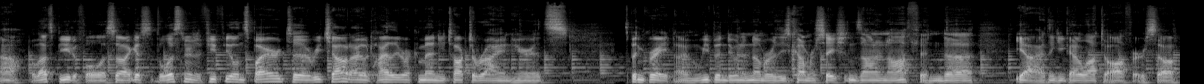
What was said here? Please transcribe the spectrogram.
Oh, well, that's beautiful. So I guess the listeners, if you feel inspired to reach out, I would highly recommend you talk to Ryan here. It's it's been great. I we've been doing a number of these conversations on and off, and uh, yeah, I think you got a lot to offer. So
